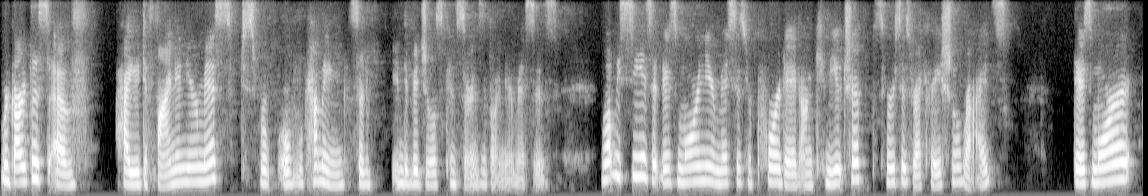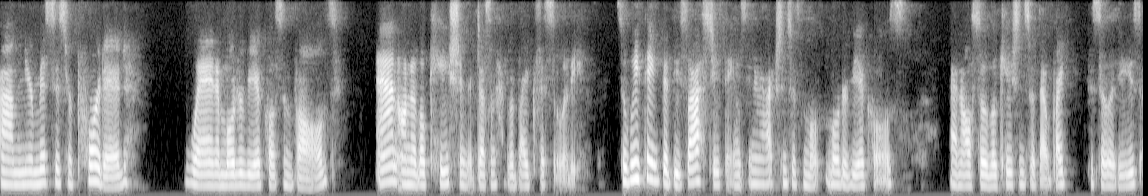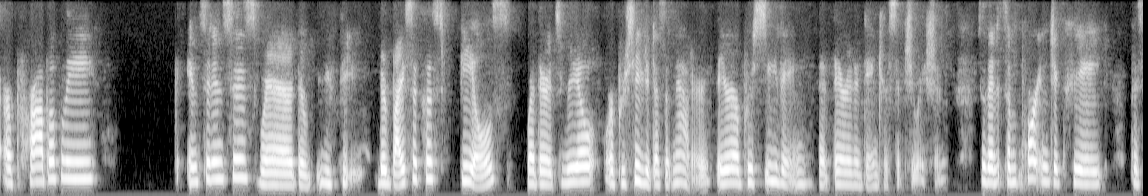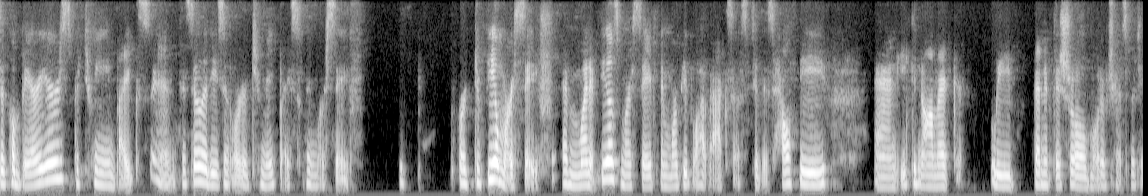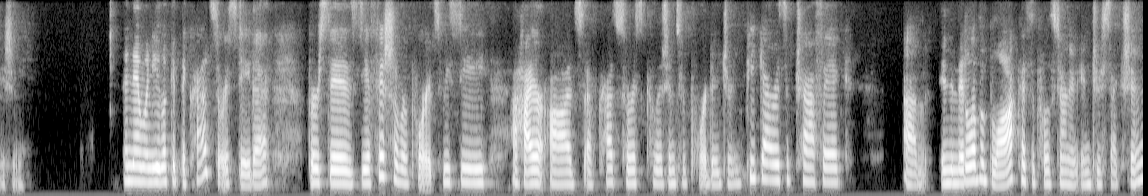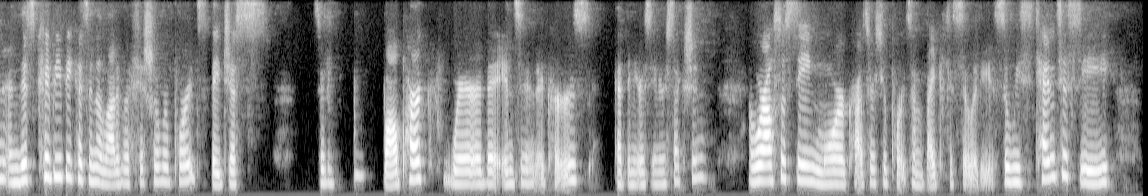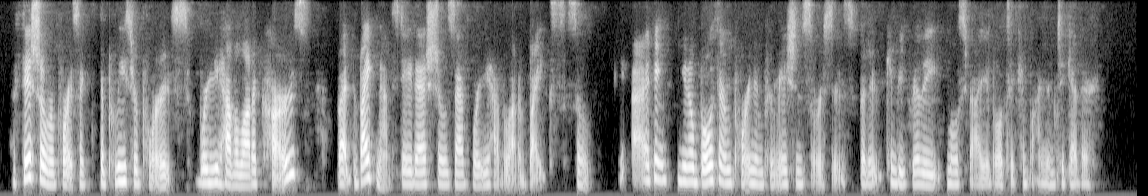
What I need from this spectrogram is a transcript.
regardless of how you define a near miss, just overcoming sort of individuals' concerns about near misses what we see is that there's more near misses reported on commute trips versus recreational rides. There's more um, near misses reported when a motor vehicle is involved and on a location that doesn't have a bike facility. So we think that these last two things, interactions with mo motor vehicles and also locations without bike facilities are probably incidences where the, the bicyclist feels whether it's real or perceived, it doesn't matter. They are perceiving that they're in a dangerous situation. So that it's important to create physical barriers between bikes and facilities in order to make bicycling more safe or to feel more safe. And when it feels more safe, then more people have access to this healthy and economically beneficial mode of transportation. And then when you look at the crowdsourced data versus the official reports, we see a higher odds of crowdsourced collisions reported during peak hours of traffic, um, in the middle of a block as opposed to on an intersection. And this could be because in a lot of official reports, they just sort of ballpark where the incident occurs at the nearest intersection. And we're also seeing more crowdsourced reports on bike facilities. So we tend to see official reports like the police reports where you have a lot of cars, but the bike maps data shows up where you have a lot of bikes. So I think, you know, both are important information sources, but it can be really most valuable to combine them together.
